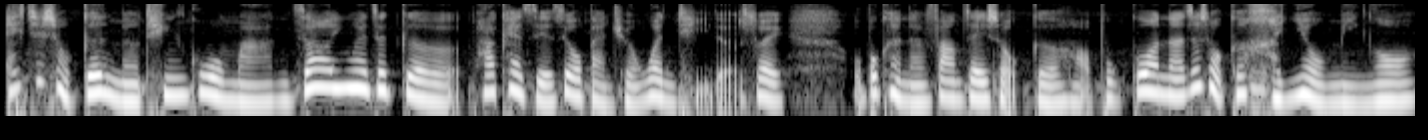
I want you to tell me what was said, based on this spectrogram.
哎，这首歌你没有听过吗？你知道，因为这个 podcast 也是有版权问题的，所以我不可能放这首歌哈。不过呢，这首歌很有名哦。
